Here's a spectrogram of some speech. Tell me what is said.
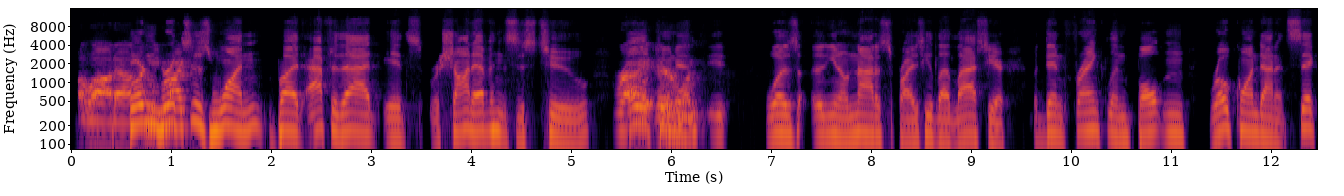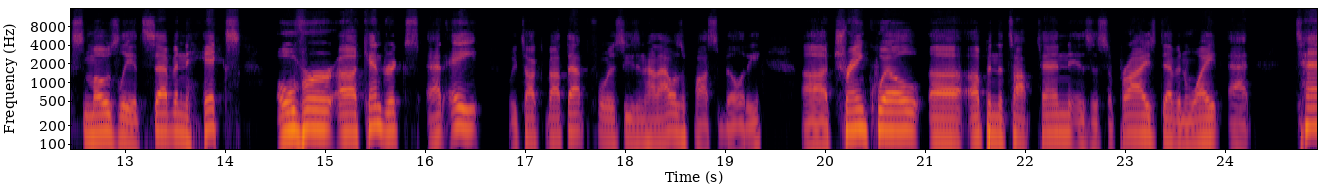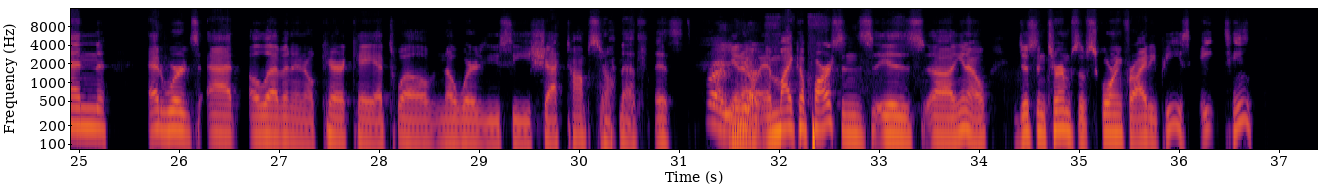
a lot out? I Jordan mean, Brooks is one, but after that, it's Rashaan Evans is two. Right, Oluokun was uh, you know not a surprise. He led last year, but then Franklin, Bolton, Roquan down at six, Mosley at seven, Hicks over uh, Kendricks at eight. We talked about that before the season, how that was a possibility. Uh, Tranquill uh, up in the top 10 is a surprise. Devin White at 10, Edwards at 11, and Okereke at 12. Nowhere do you see Shaq Thompson on that list. Right, You know, got- and Micah Parsons is, uh, you know, just in terms of scoring for IDPs, 18th.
